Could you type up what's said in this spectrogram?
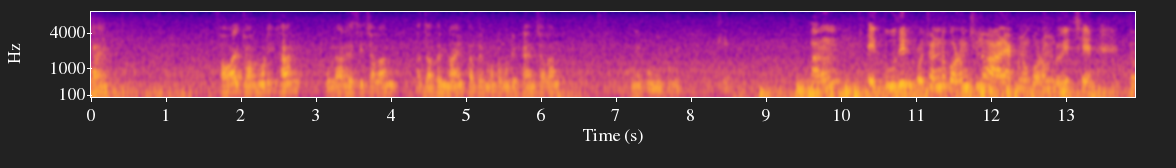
খাই। সবাই জলমুড়ি খান কুলার এসি চালান আর যাদের নাই তাদের মোটামুটি ফ্যান চালান নিয়ে কারণ এই দুদিন প্রচণ্ড গরম ছিল আর এখনও গরম রয়েছে তো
